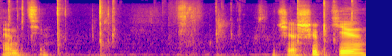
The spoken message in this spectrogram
Empty. В случае ошибки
